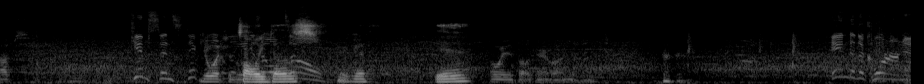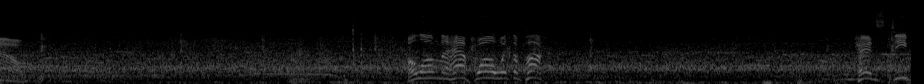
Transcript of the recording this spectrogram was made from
raps. Gibson sticking You watch it it That's all he in his own does. zone. You're good. Yeah. Oh wait, I thought Carolina. Into the corner now. Along the half wall with the puck. Heads deep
